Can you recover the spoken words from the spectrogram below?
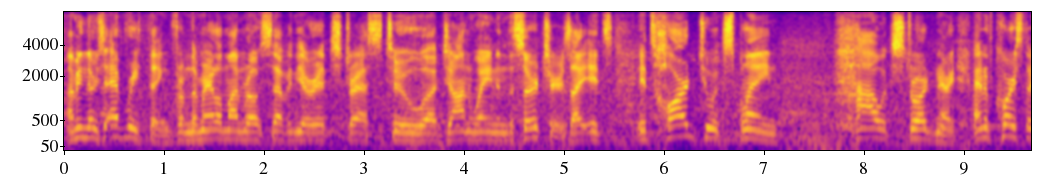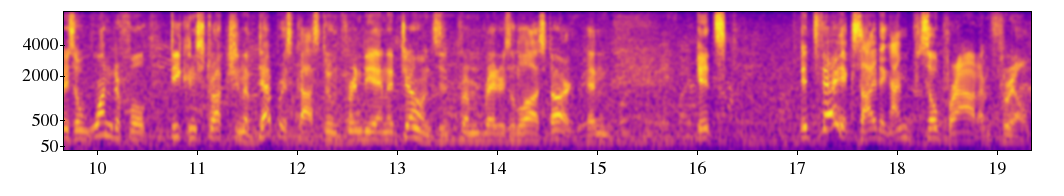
I mean, there's everything from the Marilyn Monroe seven-year itch dress to uh, John Wayne and the Searchers. I, it's it's hard to explain how extraordinary. And of course, there's a wonderful deconstruction of Deborah's costume for Indiana Jones from Raiders of the Lost Ark, and it's it's very exciting. I'm so proud. I'm thrilled.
